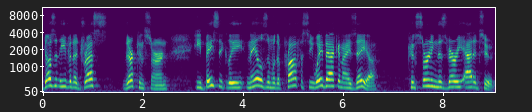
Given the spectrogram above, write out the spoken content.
doesn't even address their concern. He basically nails them with a prophecy way back in Isaiah concerning this very attitude.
